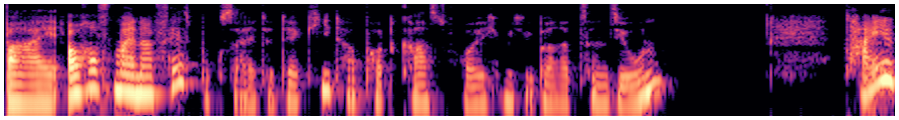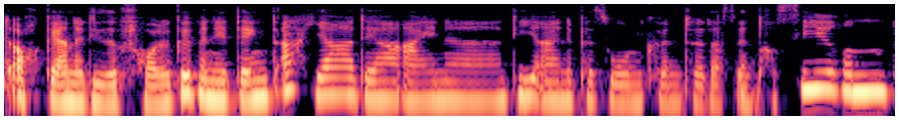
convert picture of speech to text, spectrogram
bei, auch auf meiner Facebook-Seite, der Kita Podcast, freue ich mich über Rezensionen. Teilt auch gerne diese Folge, wenn ihr denkt, ach ja, der eine, die eine Person könnte das interessieren.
